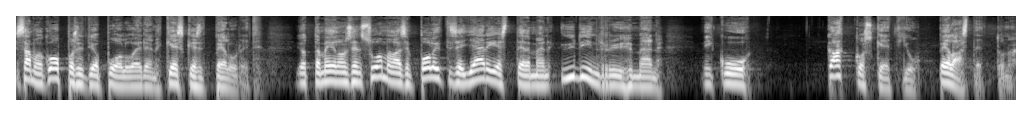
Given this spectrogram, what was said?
samoin kuin oppositiopuolueiden keskeiset pelurit, jotta meillä on sen suomalaisen poliittisen järjestelmän ydinryhmän niin kuin kakkosketju pelastettuna.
